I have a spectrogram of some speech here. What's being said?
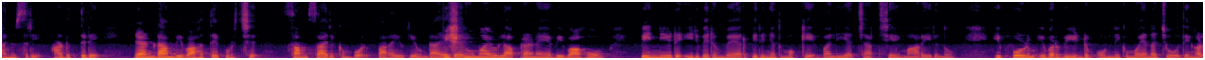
അനുശ്രീ അടുത്തിടെ രണ്ടാം വിവാഹത്തെക്കുറിച്ച് സംസാരിക്കുമ്പോൾ പറയുകയുണ്ടായത്. വിഷ്ണുവുമായുള്ള പ്രണയവിവാഹവും പിന്നീട് ഇരുവരും വേർപിരിഞ്ഞതുമൊക്കെ വലിയ ചർച്ചയായി മാറിയിരുന്നു. ഇപ്പോഴും ഇവർ വീണ്ടും ഒന്നിക്കുമോ എന്ന ചോദ്യങ്ങൾ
